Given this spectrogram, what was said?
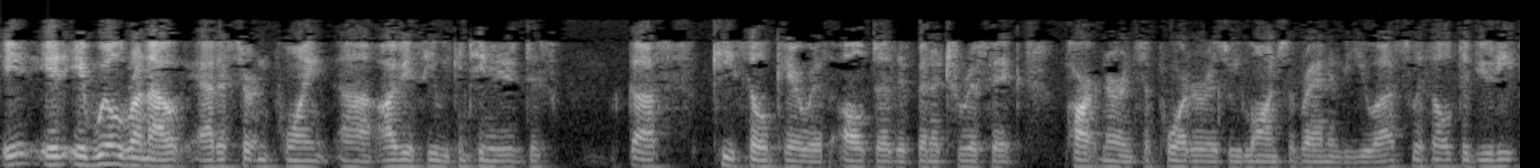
It will run out at a certain point. Uh, obviously, we continue to discuss Keys Soulcare with Ulta. They've been a terrific partner and supporter as we launch the brand in the U.S. with Ulta Beauty.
